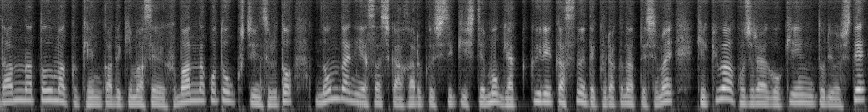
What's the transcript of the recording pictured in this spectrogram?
旦那とうまく喧嘩できません。不満なことを口にすると、飲んだに優しく明るく指摘しても逆切れかすねて暗くなってしまい、結局はこちらがご機嫌取りをして、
